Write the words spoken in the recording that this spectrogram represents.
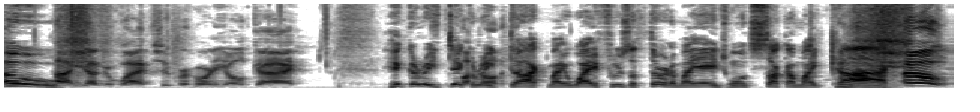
Oh, hot younger wife, super horny old guy. hickory dickory dock. My wife, who's a third of my age, won't suck on my cock. Oh,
